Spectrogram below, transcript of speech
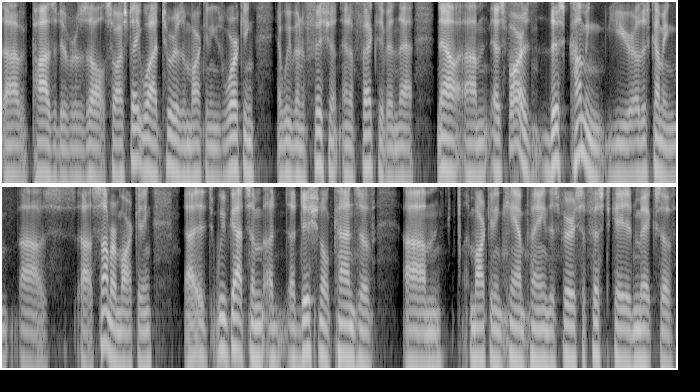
uh, positive results. So our statewide tourism marketing is working, and we've been efficient and effective in that. Now, um, as far as this coming year or this coming uh, uh, summer marketing, uh, we've got some ad- additional kinds of um, marketing campaign. This very sophisticated mix of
